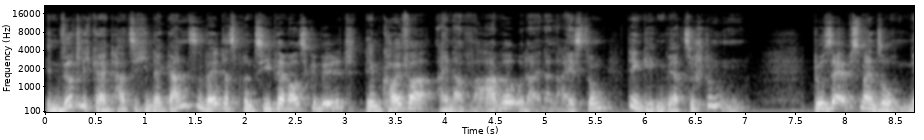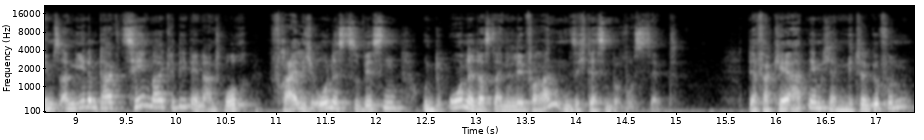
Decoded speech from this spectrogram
In Wirklichkeit hat sich in der ganzen Welt das Prinzip herausgebildet, dem Käufer einer Ware oder einer Leistung den Gegenwert zu stunden. Du selbst, mein Sohn, nimmst an jedem Tag zehnmal Kredit in Anspruch, freilich ohne es zu wissen und ohne dass deine Lieferanten sich dessen bewusst sind. Der Verkehr hat nämlich ein Mittel gefunden,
